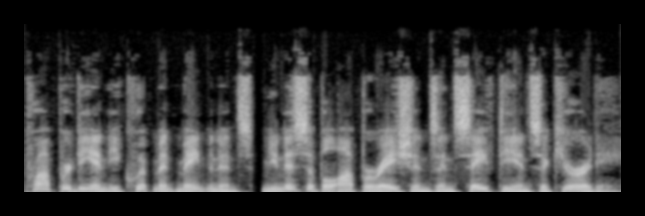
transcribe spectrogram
property and equipment maintenance, municipal operations and safety and security.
